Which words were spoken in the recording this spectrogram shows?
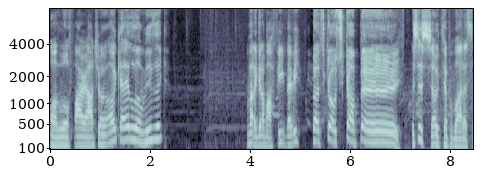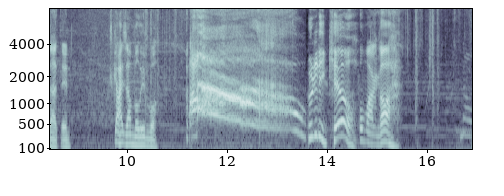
Oh, the little fire outro. Okay, a little music. I'm about to get on my feet, baby. Let's go, Scumpy. This is so typical out of Seth, dude. This guy's unbelievable. Oh! Who did he kill? Oh my god. No.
